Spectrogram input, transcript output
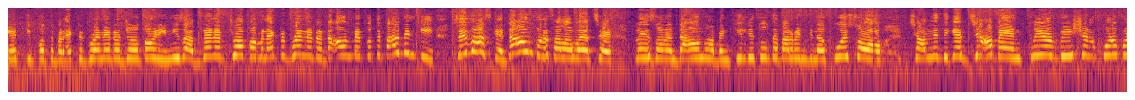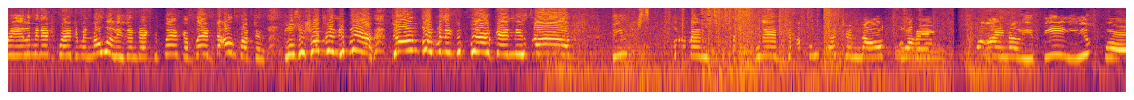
গেট কিপ করতে পারে। একটা গ্রেনেডের জন্য তৈরি। নিজাদ গ্রেনেড থ্রো করবেন একটা গ্রেনেড ডাউন বের করতে পারবেন কি? সেভাসকে ডাউন করে ফেলা হয়েছে। প্লে জোনে ডাউন হবেন। কিলটি তুলতে পারবেন কিনা? কুইসো সামনের দিকে যাবেন। ক্লিয়ার ভিশন পুরোপুরি এলিমিনেট করে দেবেন। নোভা লিজিয়ন একটা প্লেয়ারকে প্লেয়ার ডাউন করছেন। Close shot range player down করবেন একটা প্লেয়ারকে নিজাদ তিন প্লেয়ার ডাউন করছেন নাও করে finally. P Esports তারা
